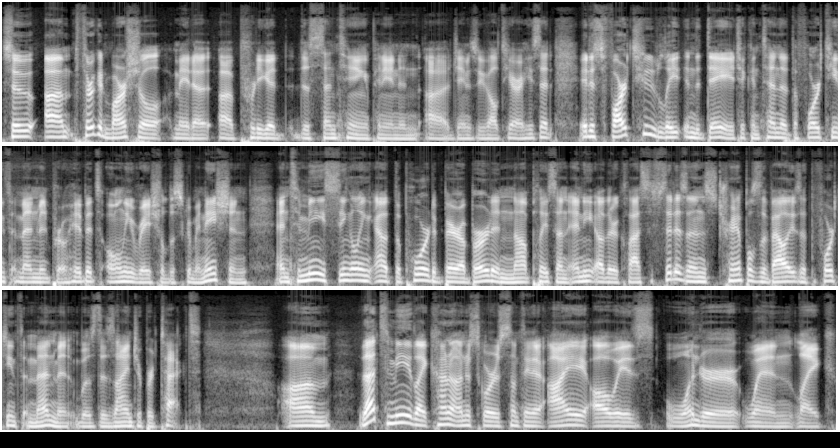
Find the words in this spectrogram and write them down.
So um, Thurgood Marshall made a, a pretty good dissenting opinion in uh, James v. Valtierra. He said, It is far too late in the day to contend that the 14th Amendment prohibits only racial discrimination. And to me, singling out the poor to bear a burden not placed on any other class of citizens tramples the values that the 14th Amendment was designed to protect. Um, that to me, like, kind of underscores something that I always wonder when, like,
